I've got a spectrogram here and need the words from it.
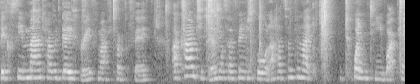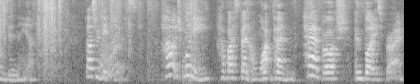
because the amount I would go through for my photography. I counted them once I finished school and I had something like 20 white pens in here. That's ridiculous. How much money have I spent on white pens, hairbrush and body spray?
